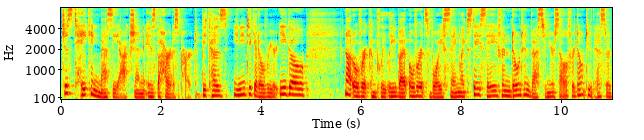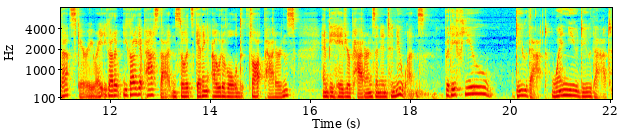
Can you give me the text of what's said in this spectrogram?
just taking messy action is the hardest part because you need to get over your ego not over it completely, but over its voice saying like stay safe and don't invest in yourself or don't do this or that's scary, right? You got to you got to get past that. And so it's getting out of old thought patterns and behavior patterns and into new ones. But if you do that, when you do that,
